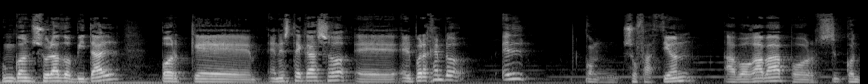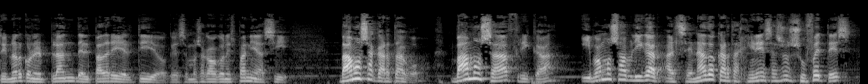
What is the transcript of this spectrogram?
Un consulado vital porque, en este caso, eh, él, por ejemplo, él, con su facción, abogaba por continuar con el plan del padre y el tío, que se hemos sacado con Hispania, sí. Vamos a Cartago, vamos a África y vamos a obligar al Senado cartaginés, a esos sufetes,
